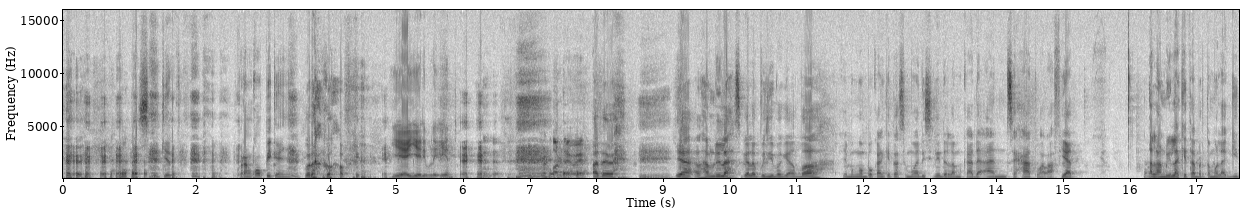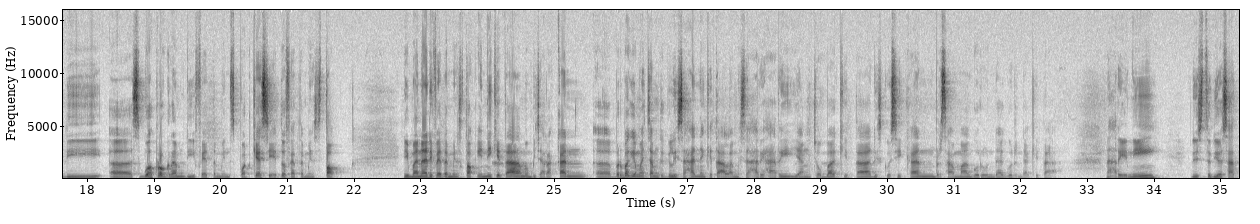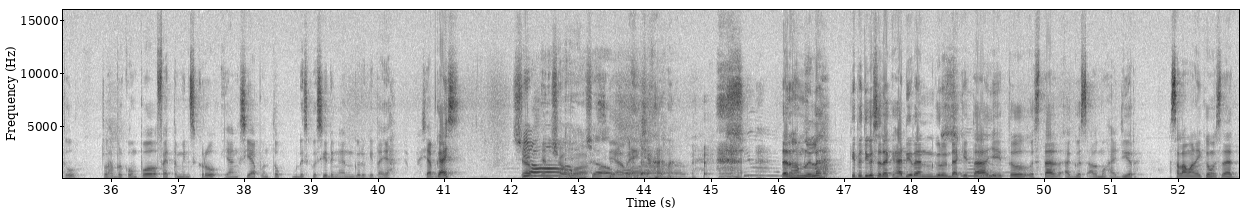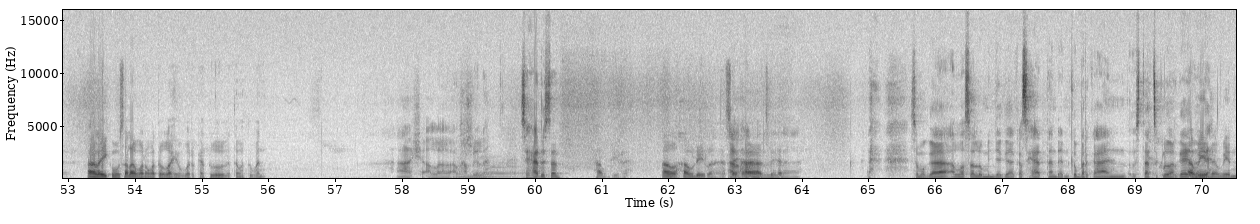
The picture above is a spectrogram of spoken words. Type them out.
Sedikit kurang kopi kayaknya. kurang kopi. Iya iya dibeliin. OTW. Ya, alhamdulillah segala puji bagi Allah yang mengumpulkan kita semua di sini dalam keadaan sehat walafiat. Alhamdulillah kita bertemu lagi di eh, sebuah program di Vitamins Podcast yaitu Vitamins Talk. Di mana di Vitamins Talk ini kita membicarakan eh, berbagai macam kegelisahan yang kita alami sehari-hari yang coba kita diskusikan bersama gurunda-gurunda kita. Nah, hari ini di studio 1 telah berkumpul Vitamins Crew yang siap untuk berdiskusi dengan guru kita ya. Siap guys? Siap insya Allah. Siap, insya Dan alhamdulillah kita juga sudah kehadiran gurunda kita yaitu Ustadz Agus Al Muhajir. Assalamualaikum Ustadz. Waalaikumsalam warahmatullahi wabarakatuh, teman-teman. Masya Allah, alhamdulillah. Sehat Ustadz? Alhamdulillah. Alhamdulillah, sehat, sehat. Alhamdulillah. Semoga Allah selalu menjaga kesehatan dan keberkahan Ustadz sekeluarga ya. Amin, ya. amin.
